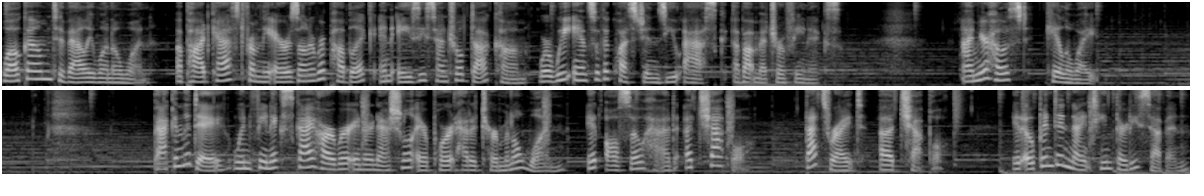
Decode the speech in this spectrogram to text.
Welcome to Valley 101, a podcast from the Arizona Republic and azcentral.com where we answer the questions you ask about Metro Phoenix. I'm your host, Kayla White. Back in the day, when Phoenix Sky Harbor International Airport had a Terminal 1, it also had a chapel. That's right, a chapel. It opened in 1937,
